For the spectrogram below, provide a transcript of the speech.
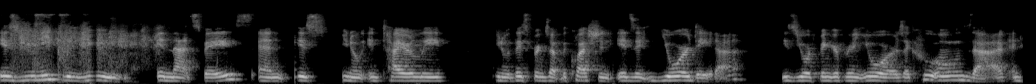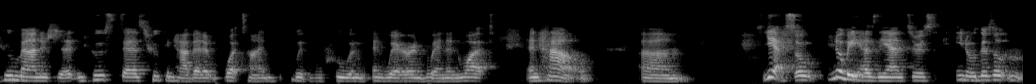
is uniquely you in that space and is, you know, entirely, you know, this brings up the question, is it your data? Is your fingerprint yours? Like who owns that and who managed it and who says who can have it at what time with who and, and where and when and what and how? Um, yeah, so nobody has the answers. You know, there's a,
